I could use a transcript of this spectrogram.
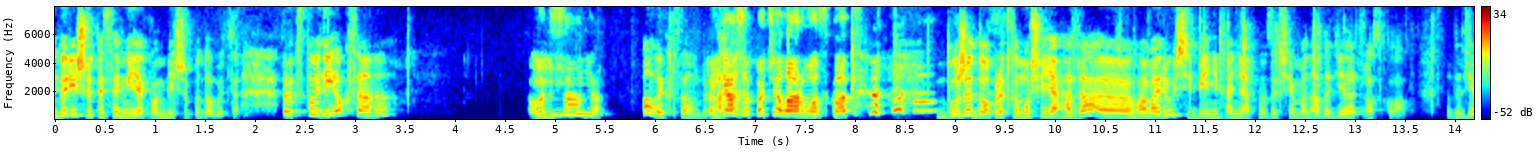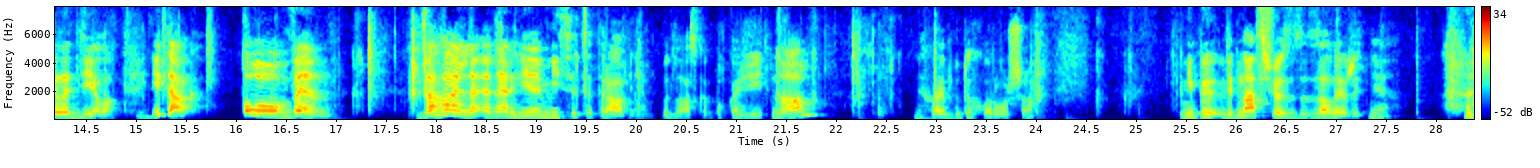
Вирішуйте самі, як вам більше подобається. Е, В студії Оксана. Олександра. Олександра. Я вже почала розклад. Дуже добре, тому що я гада, э, говорю себе непонятно зачем, а надо делать расклад, надо делать дело. І так, Овен. Загальна енергія місяця травня. Будь ласка, покажіть нам. Нехай буде хороша. Ніби від нас щось залежить, ні?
